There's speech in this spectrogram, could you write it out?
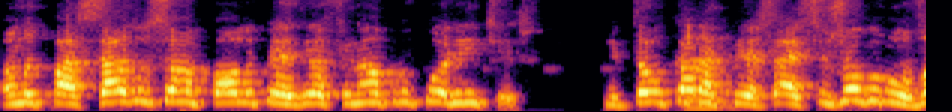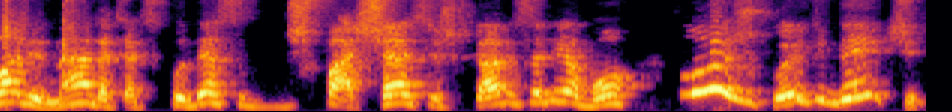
Ano passado, o São Paulo perdeu a final para o Corinthians. Então o cara uhum. pensa, ah, esse jogo não vale nada, cara. Se pudesse despachar esses caras, seria bom. Lógico, é evidente.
